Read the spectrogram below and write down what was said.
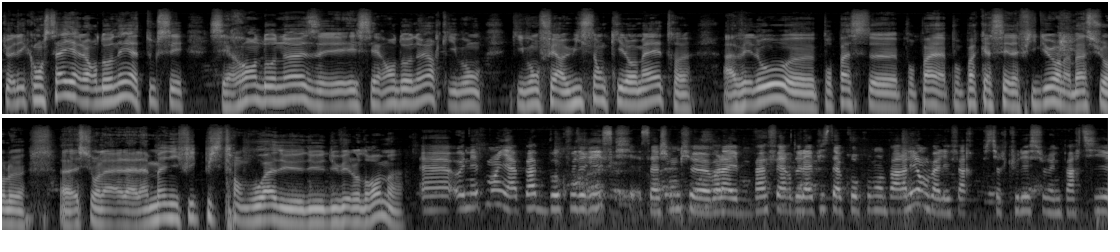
Tu as des conseils à leur donner à tous ces, randonneuses et, et ces randonneurs qui vont, qui vont faire 800 km à vélo euh, pour pas pour pas pour pas casser la figure là-bas sur le euh, sur la, la- magnifique piste en bois du, du, Vélodrome. Euh, honnêtement, il n'y a pas beaucoup de risques, sachant que voilà, ils vont pas faire de la piste à proprement parler. On va les faire circuler sur une partie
